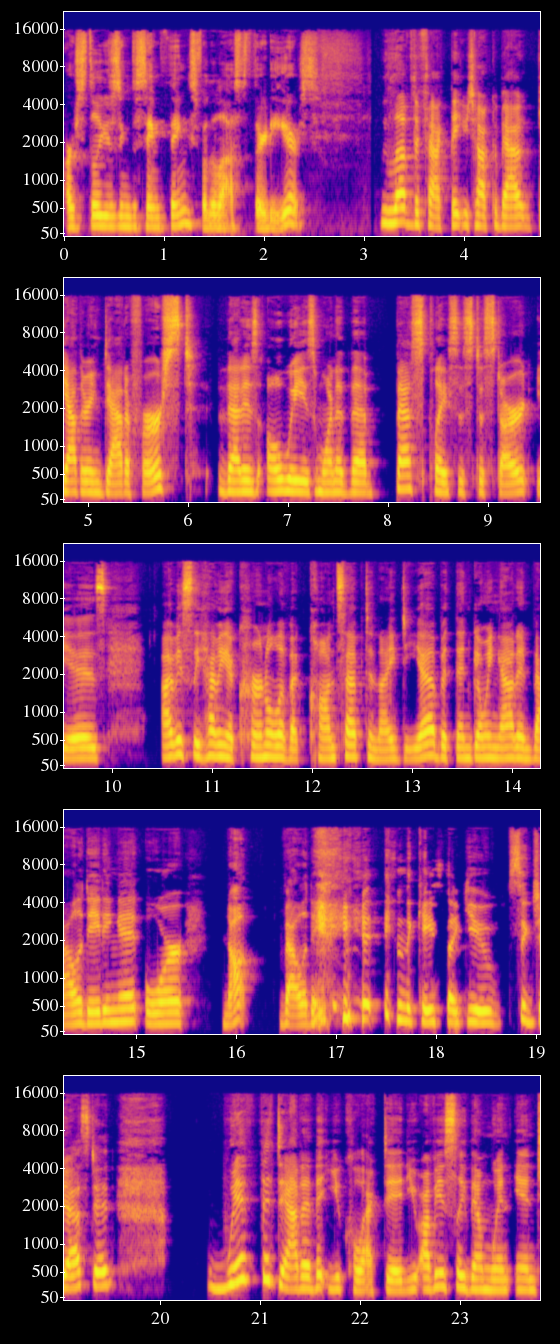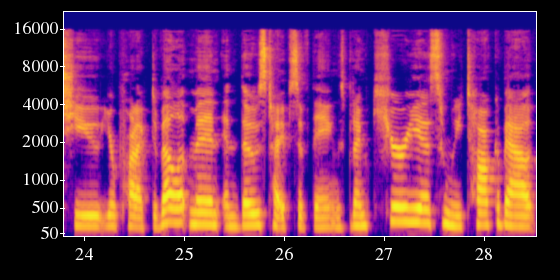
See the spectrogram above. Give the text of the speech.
are still using the same things for the last 30 years. We love the fact that you talk about gathering data first. That is always one of the best places to start is obviously having a kernel of a concept and idea, but then going out and validating it or not validating it in the case like you suggested. With the data that you collected, you obviously then went into your product development and those types of things. But I'm curious when we talk about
